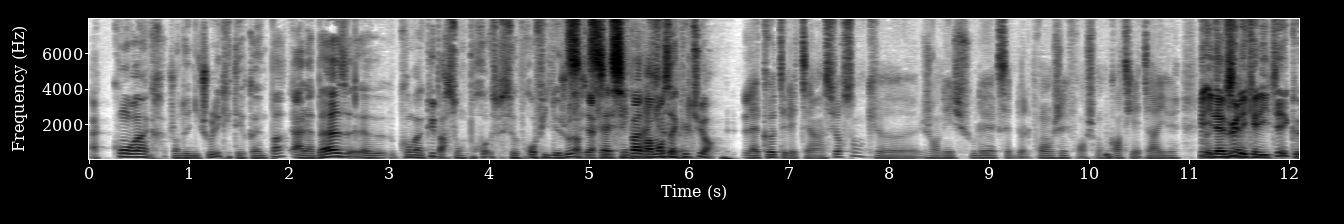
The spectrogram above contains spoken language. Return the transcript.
à convaincre Jean-Denis Choulet, qui était quand même pas à la base euh, convaincu par son pro- ce profil de joueur. C'est- pas vraiment sa culture. La cote, elle était à 1 sur 100 que Jean-Né Choulet accepte de le prolonger, franchement, quand il est arrivé. Il a vu les qualités que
